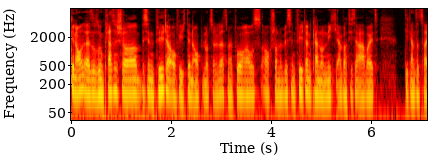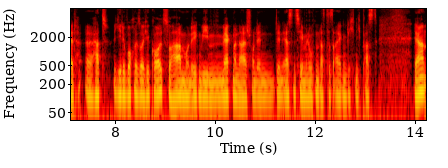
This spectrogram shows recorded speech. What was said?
Genau, also so ein klassischer bisschen Filter auch, wie ich den auch benutze, ne? dass man voraus auch schon ein bisschen filtern kann und nicht einfach diese Arbeit die ganze Zeit äh, hat, jede Woche solche Calls zu haben und irgendwie merkt man da schon in den ersten zehn Minuten, dass das eigentlich nicht passt. Ja,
